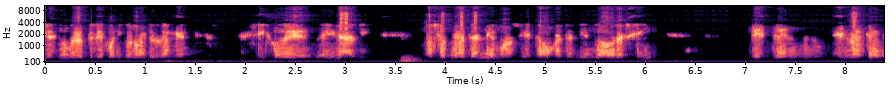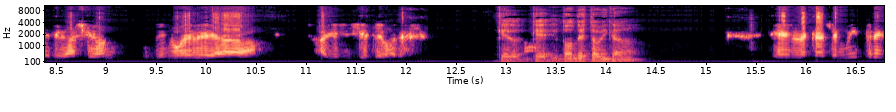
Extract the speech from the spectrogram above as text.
el número telefónico nuestro también, es hijo de, de Inadi nosotros atendemos y estamos atendiendo ahora sí este, en, nuestra delegación de 9 a, a 17 horas. ¿Qué, qué, dónde está ubicada? En la calle Mitre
